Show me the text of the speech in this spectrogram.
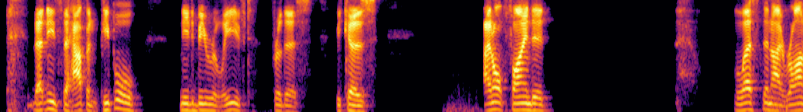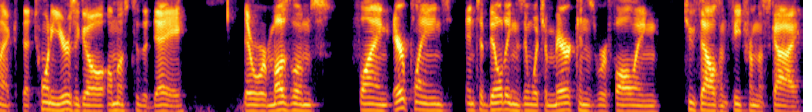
that needs to happen. People need to be relieved for this because I don't find it less than ironic that 20 years ago, almost to the day, there were Muslims flying airplanes into buildings in which Americans were falling 2,000 feet from the sky.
